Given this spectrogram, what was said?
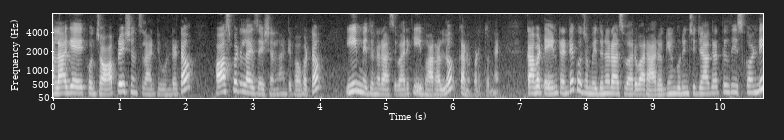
అలాగే కొంచెం ఆపరేషన్స్ లాంటివి ఉండటం హాస్పిటలైజేషన్ లాంటివి అవ్వటం ఈ మిథున రాశి వారికి ఈ వారాల్లో కనపడుతున్నాయి. కాబట్టి ఏంటంటే కొంచెం మిథున రాశి వారు వారి ఆరోగ్యం గురించి జాగ్రత్తలు తీసుకోండి.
